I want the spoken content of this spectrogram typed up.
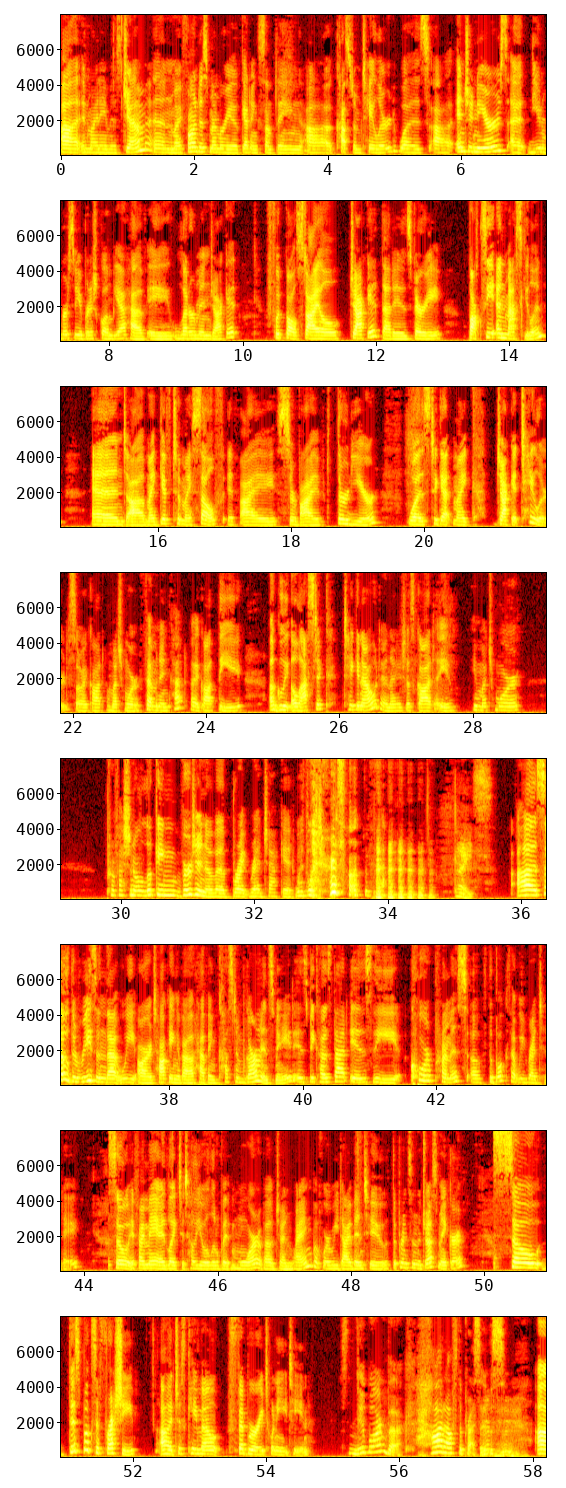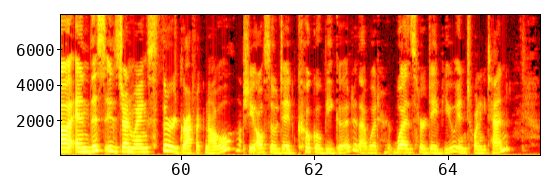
Uh, and my name is Jem, and my fondest memory of getting something uh, custom tailored was uh, engineers at the University of British Columbia have a Letterman jacket, football style jacket that is very boxy and masculine. And uh, my gift to myself, if I survived third year, was to get my jacket tailored. So I got a much more feminine cut. I got the ugly elastic taken out, and I just got a, a much more professional looking version of a bright red jacket with letters on the back. Nice. Uh, so the reason that we are talking about having custom garments made is because that is the core premise of the book that we read today. So if I may, I'd like to tell you a little bit more about Jen Wang before we dive into The Prince and the Dressmaker. So this book's a freshie. Uh, it just came out February 2018 It's a newborn book. hot off the presses. Uh, and this is Jen Wang's third graphic novel. She also did Koko Be Good, that was her debut in 2010.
